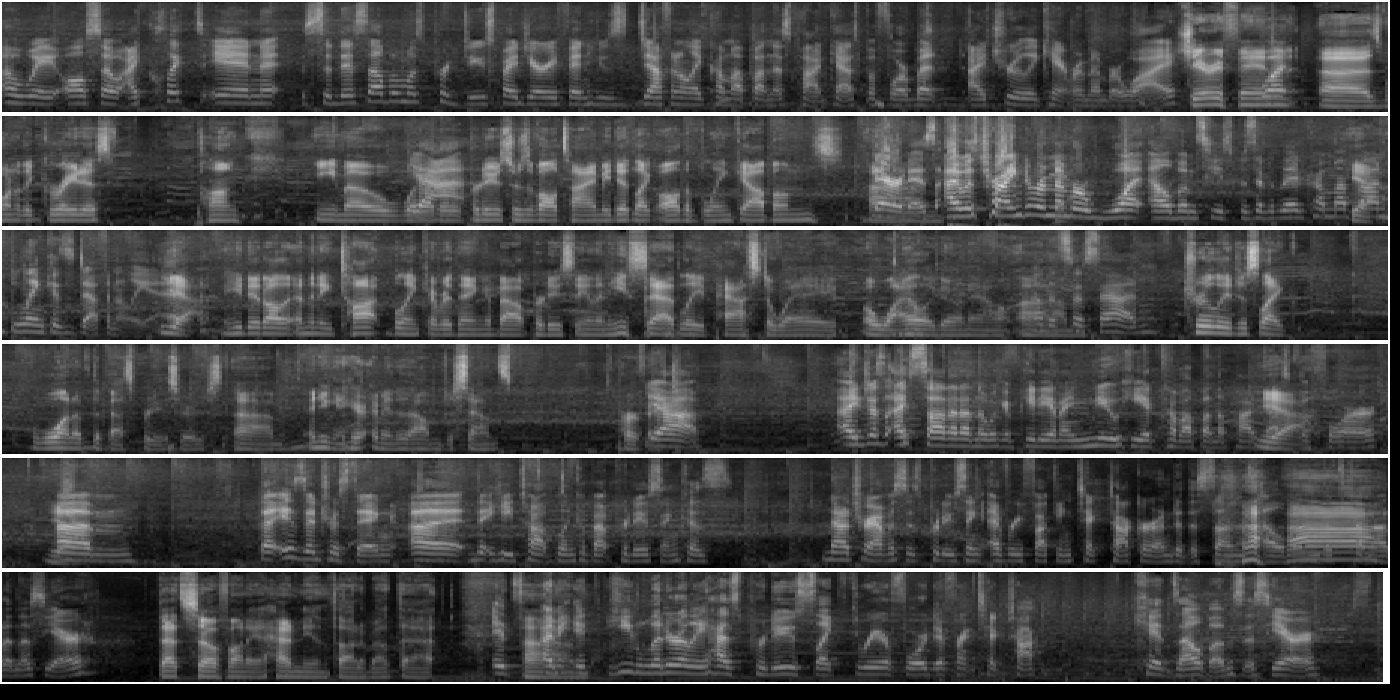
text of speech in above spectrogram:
Oh wait. Also, I clicked in. So this album was produced by Jerry Finn, who's definitely come up on this podcast before, but I truly can't remember why. Jerry Finn uh, is one of the greatest punk, emo, whatever Yeah. producers of all time. He did like all the Blink albums. There it Um, is. I was trying to remember what albums he specifically had come up Yeah. on. Blink is definitely it. Yeah, he did all, and then he taught Blink everything about producing, and then he sadly passed away a while ago now. Oh, that's so Um, sad. truly just like one of the best producers. Um, and you can hear, I mean, the album just sounds perfect. Yeah. I just I saw that on the Wikipedia and I knew he had come up on the podcast Yeah. before. Yeah. Um, that is interesting uh, that he taught Blink about producing because now Travis is producing every fucking TikToker under the sun's album that's come out in this year. That's so funny. I hadn't even thought about that. It's I mean Um, it, he literally has produced like three or four different TikTok kids albums this year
